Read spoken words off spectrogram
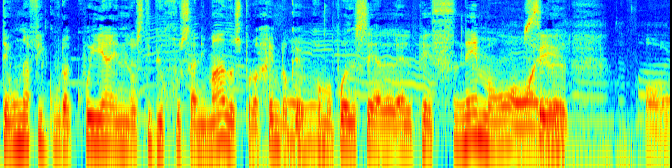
de una figura queer en los dibujos animados, por ejemplo, que, como puede ser el, pez Nemo o, el, o,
